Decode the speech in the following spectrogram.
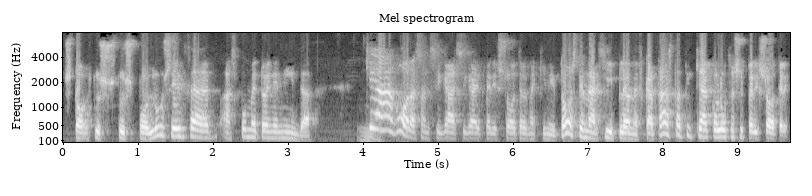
στο, στους, στους πολλούς ήρθε ας πούμε το 90. Και αγόρασαν σιγά σιγά οι περισσότεροι ένα κινητό, στην αρχή πλέον ευκατάστατη και ακολούθησε οι περισσότεροι.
